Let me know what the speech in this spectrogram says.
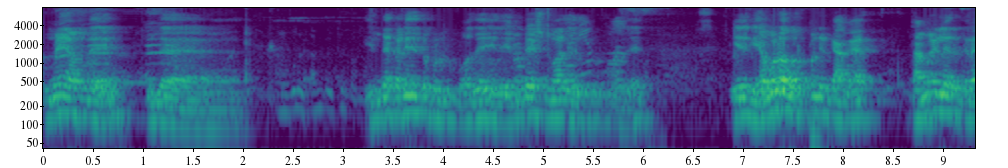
உண்மையாக வந்து இந்த இந்த கடிதத்தை கொடுக்கும்போது இது இன்விடேஷன் மாதிரி இருக்கும்போது இதுக்கு எவ்வளோ ஒர்க் பண்ணியிருக்காங்க தமிழில் இருக்கிற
